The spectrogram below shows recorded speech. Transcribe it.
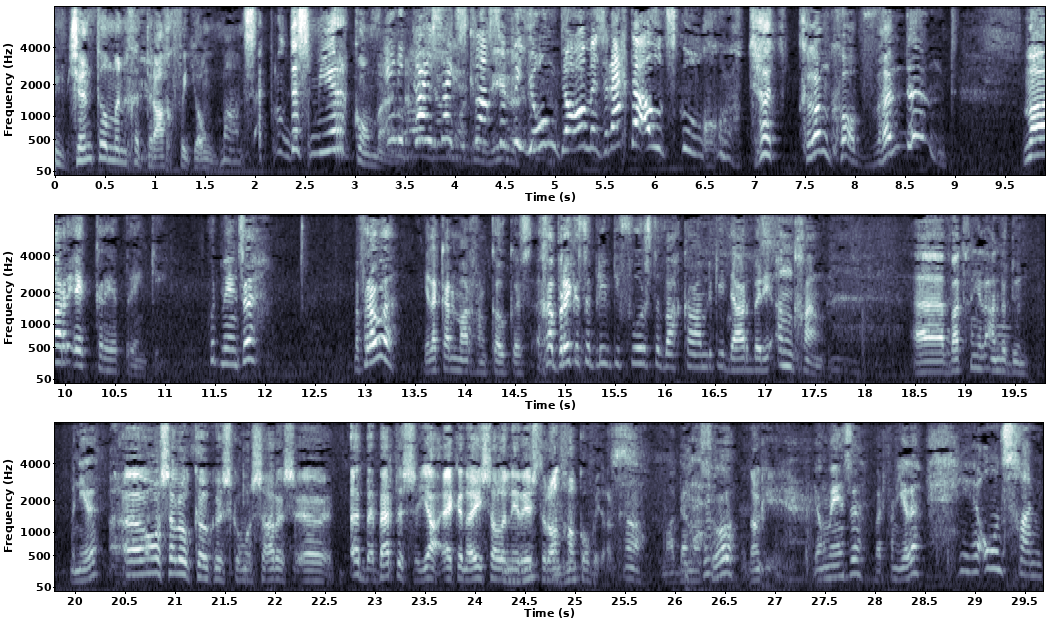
en gentleman gedrag vir jong mans. Ek bedoel dis meer komme. En die keisheidsklasse vir jong dames, regte old school goed. Dit klink opwindend. Maar ek kry 'n prentjie. Goed mense. Mevroue, julle kan maar gaan kokes. Gebruik asseblief die voorste wagkamertjie daar by die ingang. Uh wat gaan julle ander doen, meneer? Uh, ons sal ook kokes, kommissaris. Uh, uh Bertus, ja, ek en hy sal in die restaurant gaan koffie drink. Ah, maar dan maar so. Dankie. Jong mense, wat van julle? Ja, ons gaan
